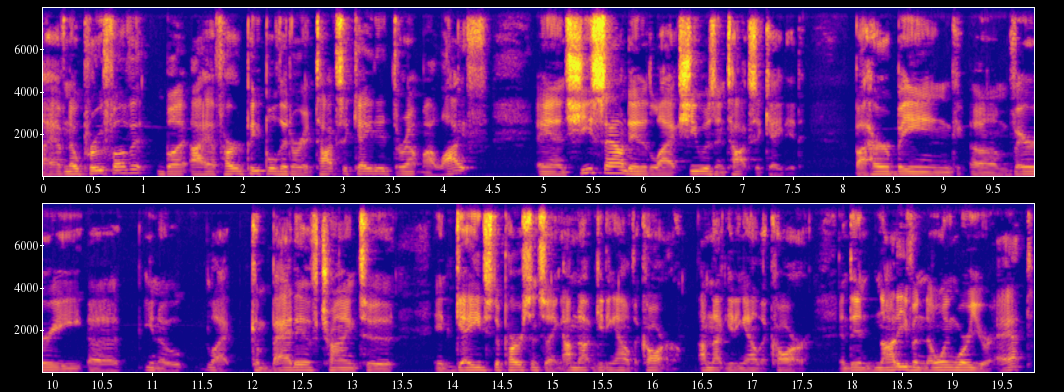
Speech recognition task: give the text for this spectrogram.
I have no proof of it but I have heard people that are intoxicated throughout my life and she sounded like she was intoxicated by her being um, very uh, you know like combative trying to engage the person saying i'm not getting out of the car. I'm not getting out of the car. And then not even knowing where you're at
